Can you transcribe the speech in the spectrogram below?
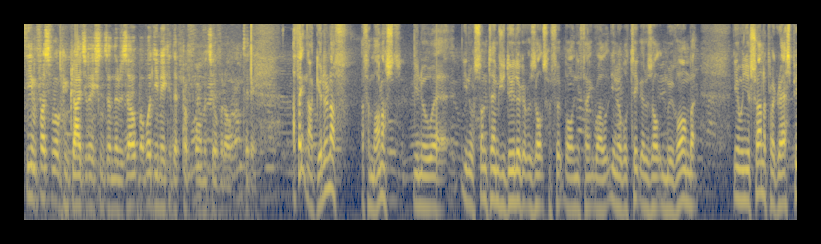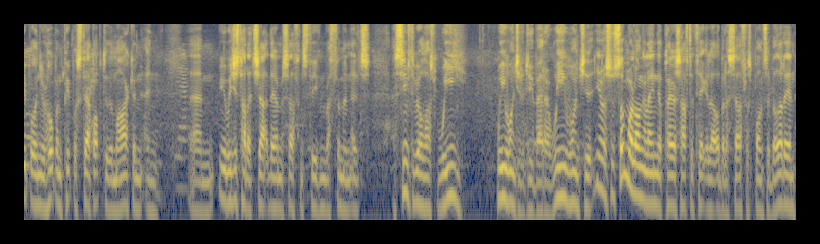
Stephen, first of all, congratulations on the result. But what do you make of the performance overall today? I think not good enough. If I'm honest, you know, uh, you know, sometimes you do look at results in football and you think, well, you know, we'll take the result and move on. But you know, when you're trying to progress people and you're hoping people step up to the mark, and, and um, you know, we just had a chat there, myself and Stephen, with them, and it's it seems to be all us we. We want you to do better. We want you, you know. So somewhere along the line, the players have to take a little bit of self-responsibility. And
